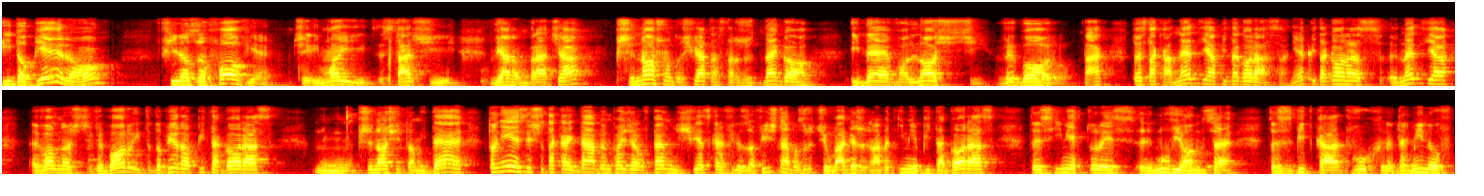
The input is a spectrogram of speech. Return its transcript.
I dopiero filozofowie, czyli moi starsi wiarą bracia, przynoszą do świata starożytnego ideę wolności, wyboru. Tak? To jest taka netia Pitagorasa. Nie? Pitagoras, netia, wolność wyboru i to dopiero Pitagoras przynosi tą ideę. To nie jest jeszcze taka idea, bym powiedział, w pełni świecka, filozoficzna, bo zwróćcie uwagę, że nawet imię Pitagoras to jest imię, które jest y, mówiące, to jest zbitka dwóch terminów,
